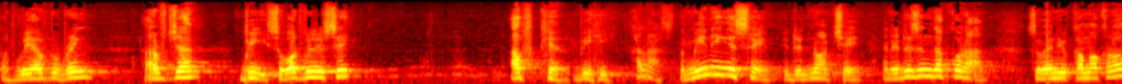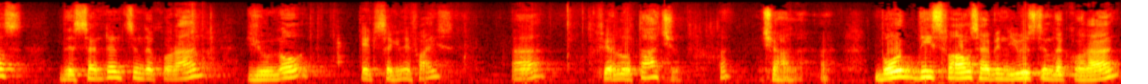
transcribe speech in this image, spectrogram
But we have to bring harf jar be. So what will you say? Afkir bihi. Khalas. The meaning is same. It did not change. And it is in the Quran. So when you come across this sentence in the Quran, you know it signifies uh, fi'lu tajub. Uh, inshallah. Uh, both these forms have been used in the Quran.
